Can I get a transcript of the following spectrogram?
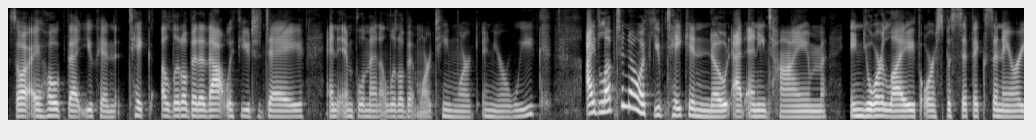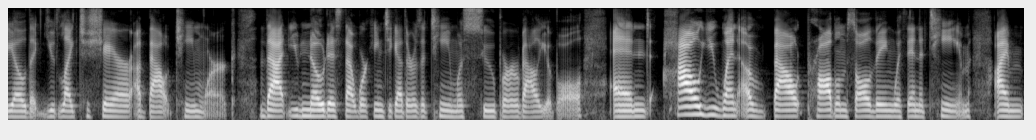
So I hope that you can take a little bit of that with you today and implement a little bit more teamwork in your week. I'd love to know if you've taken note at any time in your life or a specific scenario that you'd like to share about teamwork that you noticed that working together as a team was super valuable and how you went about problem solving within a team. I'm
